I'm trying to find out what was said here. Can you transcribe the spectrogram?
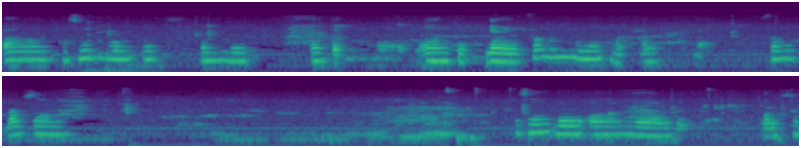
đang sẽ hơn em em đi em tuyệt em tuyệt đời phố, như một anh đại phút bao xe sẽ đưa em người bị làm sao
